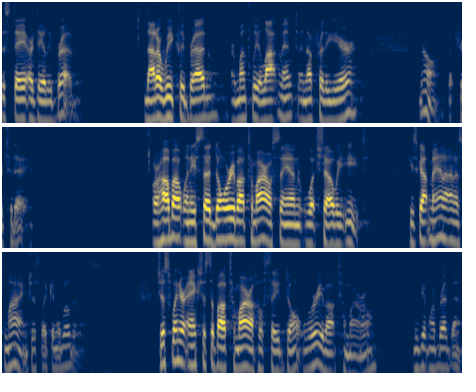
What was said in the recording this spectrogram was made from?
this day our daily bread. Not our weekly bread, our monthly allotment, enough for the year. No, but for today. Or how about when he said, Don't worry about tomorrow, saying, What shall we eat? He's got manna on his mind, just like in the wilderness. Just when you're anxious about tomorrow, he'll say, Don't worry about tomorrow. You'll get more bread then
